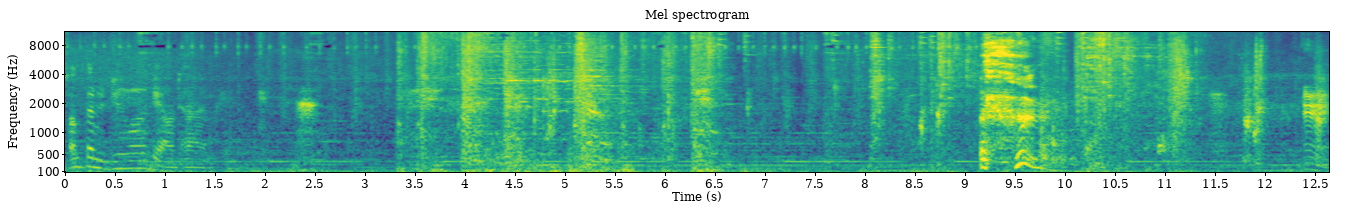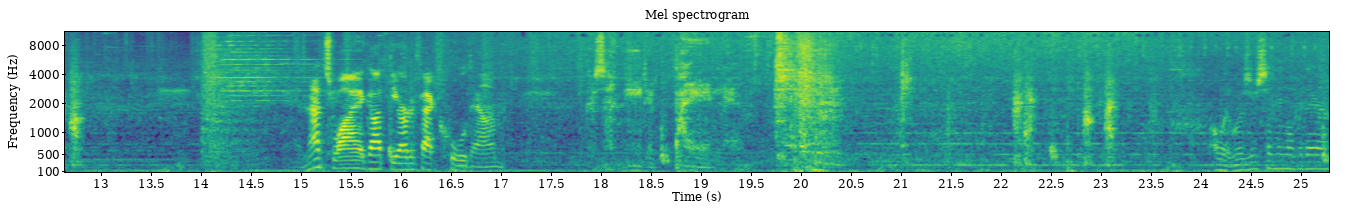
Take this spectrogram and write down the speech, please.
Something to do on downtime. And that's why I got the artifact cooldown. Because I need it bad. Oh wait, was there something over there?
